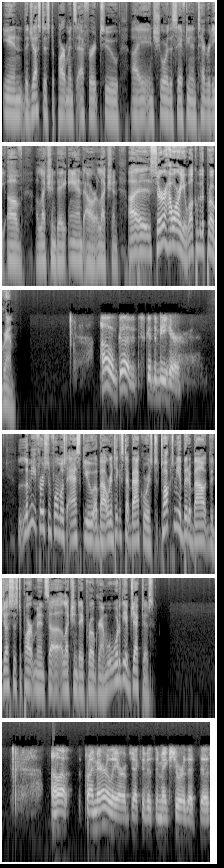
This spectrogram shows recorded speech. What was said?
in the Justice Department's effort to uh, ensure the safety and integrity of Election Day and our election. Uh, sir, how are you? Welcome to the program. Oh, good. It's good to be here. Let me first and foremost ask you about. We're going to take a step backwards. Talk to me a bit about the Justice Department's uh, Election Day program. What are the objectives? Uh, primarily, our objective is to make sure that this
